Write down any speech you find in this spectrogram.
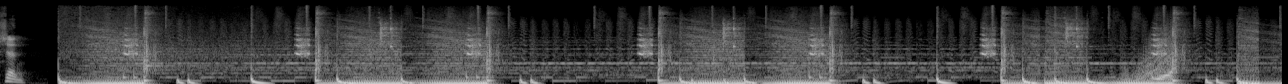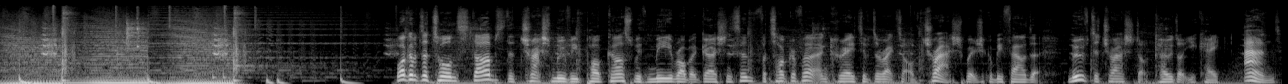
Action! Welcome to Torn Stubs, the trash movie podcast with me, Robert Gershenson, photographer and creative director of Trash, which can be found at movetotrash.co.uk and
